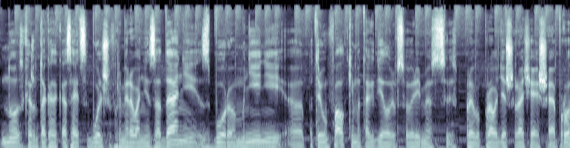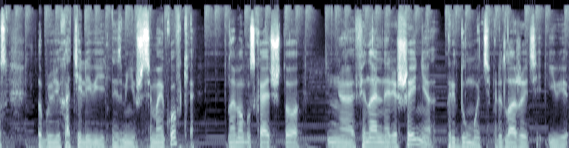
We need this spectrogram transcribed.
но, скажем так, это касается больше формирования заданий, сбора мнений. А, по триумфалке мы так делали в свое время, проводя широчайший опрос, чтобы люди хотели видеть на изменившейся Маяковке. Но я могу сказать, что финальное решение придумать, предложить и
